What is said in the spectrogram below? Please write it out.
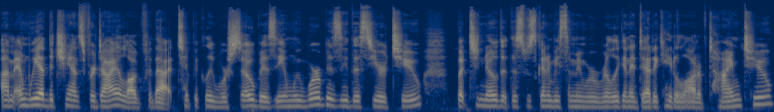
Um, and we had the chance for dialogue for that. Typically, we're so busy, and we were busy this year too. But to know that this was going to be something we we're really going to dedicate a lot of time to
